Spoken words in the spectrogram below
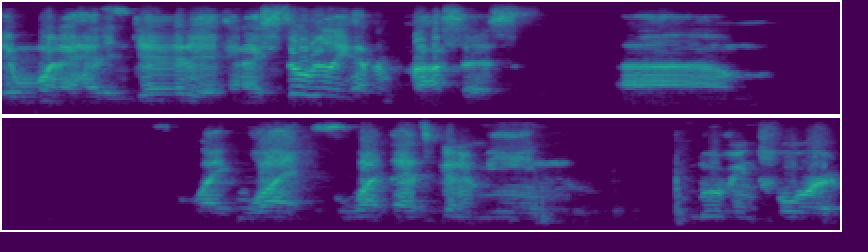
they went ahead and did it. And I still really haven't processed um, like what what that's going to mean moving forward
